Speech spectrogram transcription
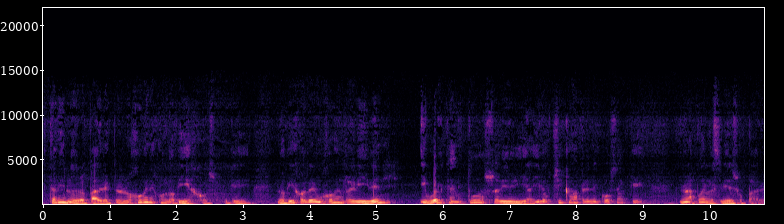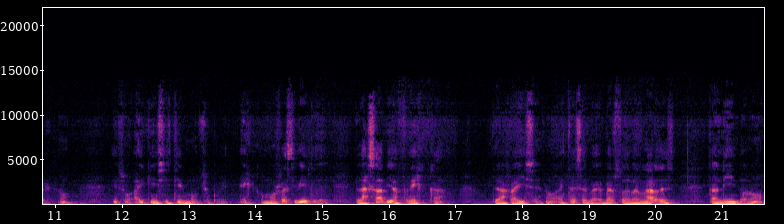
Está bien lo de los padres, pero los jóvenes con los viejos, porque los viejos al ver un joven reviven y vuelcan toda su sabiduría. Y los chicos aprenden cosas que no las pueden recibir de sus padres. ¿no? Eso hay que insistir mucho, porque es como recibir la savia fresca de las raíces. ¿no? Está ese verso de Bernardes tan lindo, ¿no?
